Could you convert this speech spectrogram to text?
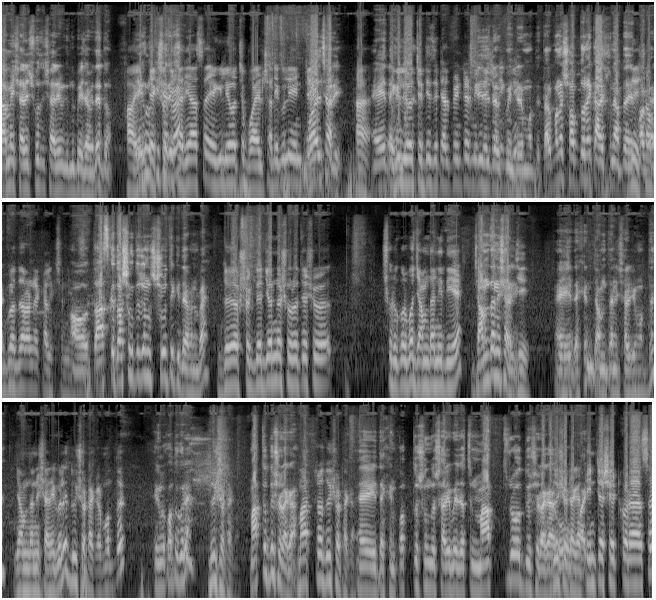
দামি শাড়ি সুতি শাড়ি কিন্তু পেয়ে যাবে তাই তো? হ্যাঁ ইনটেক শাড়ি আছে এগুলি হচ্ছে বয়েল শাড়িগুলি ইনটেক রয়্যাল শাড়ি? হ্যাঁ। এগুলি হচ্ছে ডিজিটাল প্রিন্টের ডিজিটাল প্রিন্টের মধ্যে। তার মানে সব ধরনের কালেকশন আপনাদের পাবেন। সব ধরনের কালেকশন ও তো আজকে দর্শকদের জন্য শুরুতে কি দেবেন ভাই? দর্শকদের জন্য শুরুতে শুরু করব জামদানি দিয়ে। জামদানি শাড়ি? জি। এই দেখেন জামদানি শাড়ির মধ্যে। জামদানি শাড়িগুলি দুইশো টাকার মধ্যে। এগুলো কত করে? দুইশো টাকা। মাত্র দুশো টাকা? মাত্র দুইশো টাকা। এই দেখেন কত সুন্দর শাড়ি পেয়ে যাচ্ছেন মাত্র দুশো টাকা। দুইশো টাকা। তিনটা সেট করা আছে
